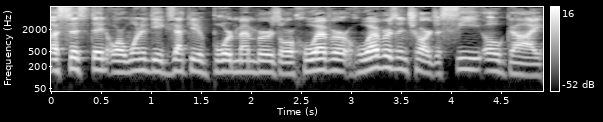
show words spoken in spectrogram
assistant or one of the executive board members or whoever whoever's in charge, a CEO guy,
